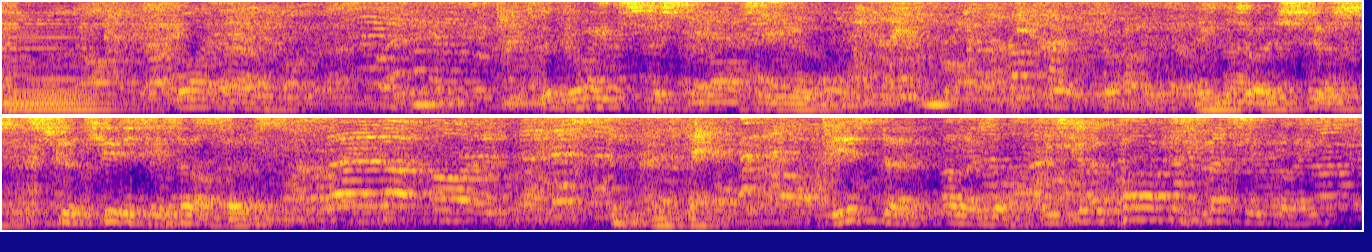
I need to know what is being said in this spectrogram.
Right now. The great Mr. Martin Moore. Sorry, just going to tune his guitar first. He is stone. I know he's not. He's going to park his massive bass.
